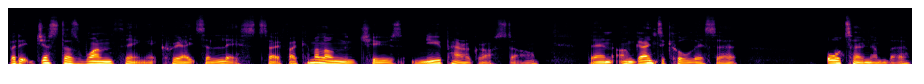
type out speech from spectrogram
but it just does one thing. It creates a list. So if I come along and choose new paragraph style, then I'm going to call this a auto number.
